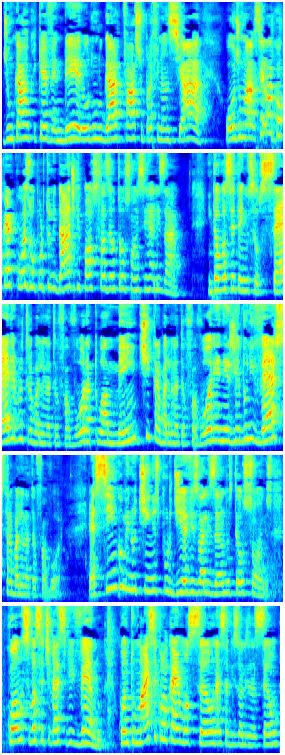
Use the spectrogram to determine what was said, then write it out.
de um carro que quer vender, ou de um lugar fácil para financiar, ou de uma, sei lá, qualquer coisa, oportunidade que possa fazer o teu sonho se realizar. Então você tem o seu cérebro trabalhando a teu favor, a tua mente trabalhando a teu favor e a energia do universo trabalhando a teu favor. É cinco minutinhos por dia visualizando os teus sonhos. Como se você estivesse vivendo. Quanto mais você colocar emoção nessa visualização,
